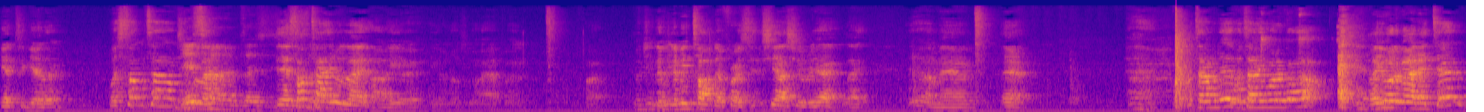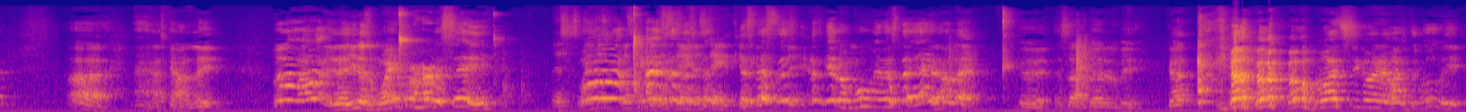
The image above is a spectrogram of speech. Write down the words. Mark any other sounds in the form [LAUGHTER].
get together. But sometimes you like, yeah, sometimes you're like, oh, you you know what's gonna happen. Would you, Let me, let me talk to her first. See how she react. Like, yeah, man. Yeah. [SIGHS] what time it is? What time you want to go out? [COUGHS] oh, you want to go out at ten? Uh, man, that's kind of late. Well, uh, you just wait for her to say. Let's, Well, let's, let's, let's, let's, let's, stay, let's, let's, let's, get a movie. Let's stay in. I'm like, good. That's how better to be. Once she go and watch the movie,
